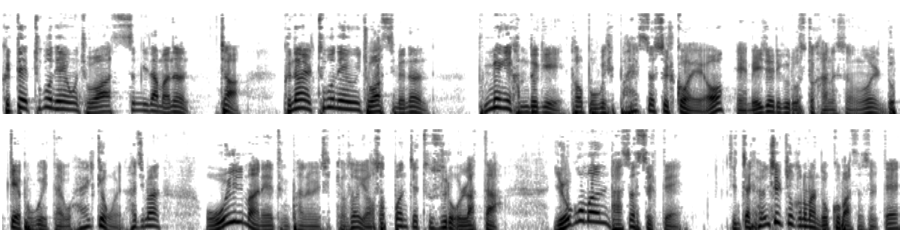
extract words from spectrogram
그때 투구 내용은 좋았습니다만은 자 그날 투구 내용이 좋았으면은 분명히 감독이 더 보고 싶어 했었을 거예요. 예, 메이저리그 로스터 가능성을 높게 보고 있다고 할 경우에는 하지만 5일 만에 등판을 시켜서 여섯 번째 투수로 올랐다. 요거만 봤었을 때 진짜 현실적으로만 놓고 봤었을 때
